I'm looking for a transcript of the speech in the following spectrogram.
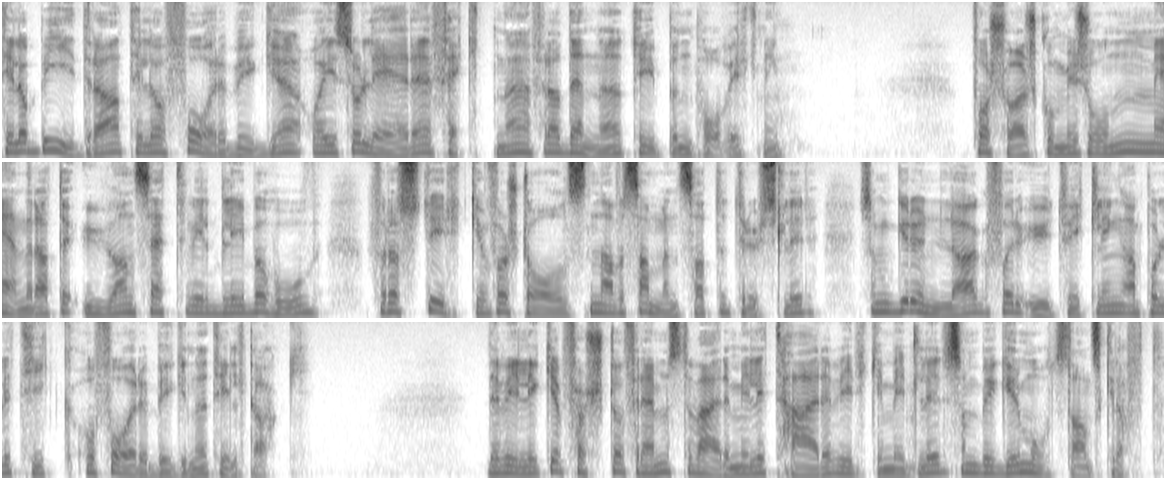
til å bidra til å forebygge og isolere effektene fra denne typen påvirkning. Forsvarskommisjonen mener at det uansett vil bli behov for å styrke forståelsen av sammensatte trusler som grunnlag for utvikling av politikk og forebyggende tiltak. Det vil ikke først og fremst være militære virkemidler som bygger motstandskraft.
